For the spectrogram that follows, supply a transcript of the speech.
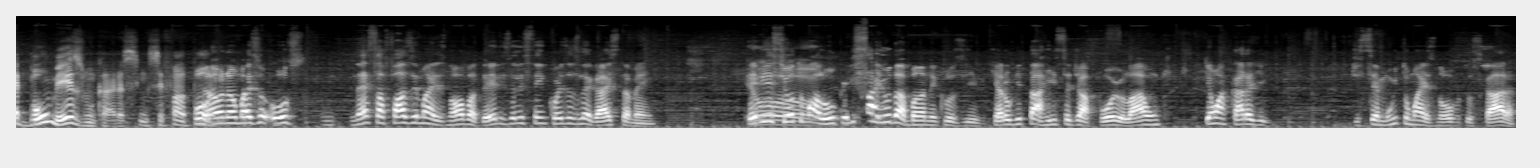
é bom mesmo, cara. Assim, você fala, pô, Não, não, mas os, nessa fase mais nova deles, eles têm coisas legais também. Teve Eu- esse outro maluco, ele saiu da banda, inclusive, que era o guitarrista de apoio lá, um que tem uma cara de, de ser muito mais novo que os caras.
